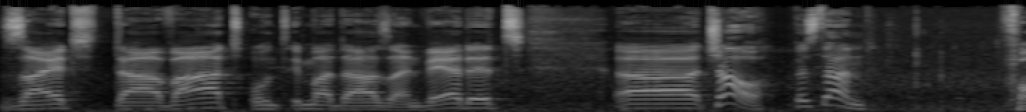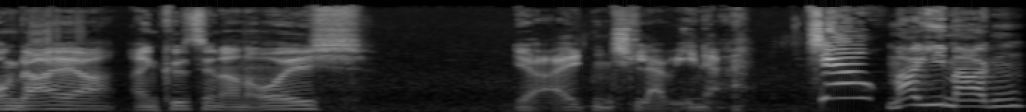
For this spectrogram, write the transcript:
seid, da wart und immer da sein werdet. Äh, ciao, bis dann. Von daher ein Küsschen an euch, ihr alten Schlawiner. Magie Magen.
